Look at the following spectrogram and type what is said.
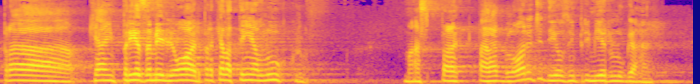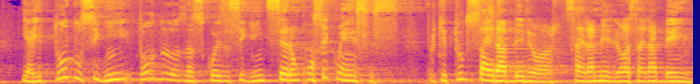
para que a empresa melhore, para que ela tenha lucro, mas para, para a glória de Deus em primeiro lugar. E aí tudo todas as coisas seguintes serão consequências, porque tudo sairá melhor, sairá melhor, sairá bem.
